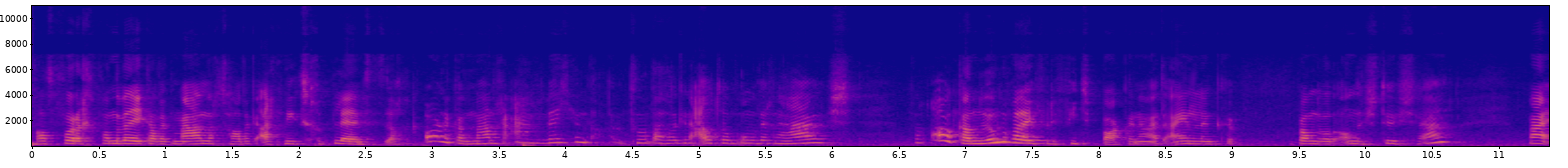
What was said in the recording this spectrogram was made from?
had vorige van de week had ik maandag had ik eigenlijk niks gepland. Toen dacht ik, oh dan kan ik maandag aan, weet je, toen was ik in de auto op onderweg naar huis. Dacht, oh ik kan nu ook nog wel even de fiets pakken. Nou uiteindelijk kwam er wat anders tussen. Maar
